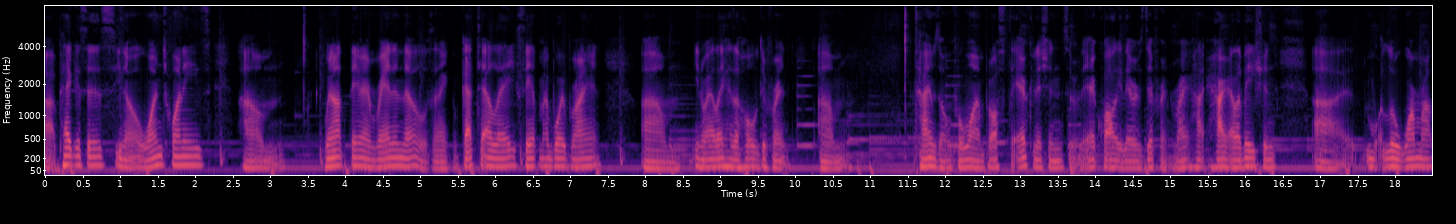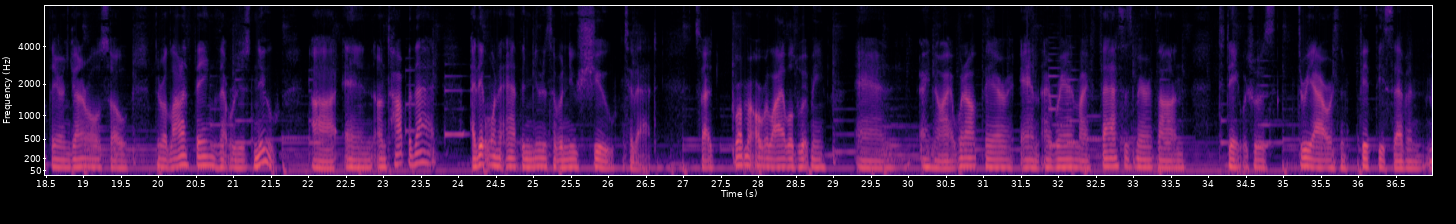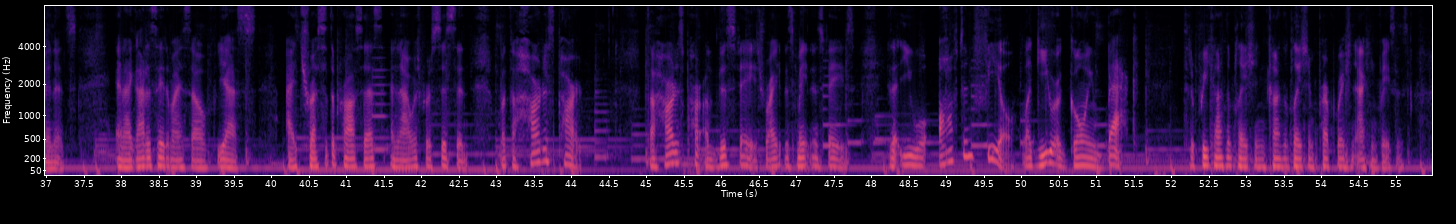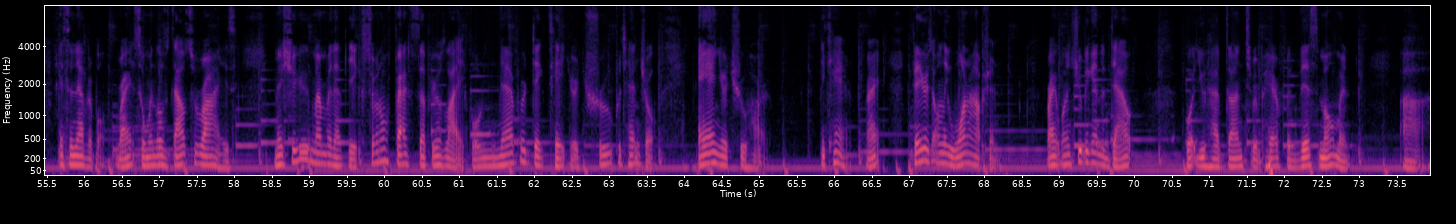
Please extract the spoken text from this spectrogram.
uh, Pegasus, you know, 120s. Um, went out there and ran in those. And I got to LA, stayed with my boy Brian. Um, you know, LA has a whole different um, time zone for one, but also the air conditions or the air quality there is different, right? High, higher elevation, uh, a little warmer out there in general. So there were a lot of things that were just new. Uh, and on top of that, I didn't want to add the newness of a new shoe to that. So I brought my old reliables with me and I know I went out there and I ran my fastest marathon to date, which was three hours and 57 minutes. And I got to say to myself, yes, I trusted the process and I was persistent. But the hardest part, the hardest part of this phase, right, this maintenance phase, is that you will often feel like you are going back the pre contemplation, contemplation, preparation, action phases. It's inevitable, right? So when those doubts arise, make sure you remember that the external factors of your life will never dictate your true potential and your true heart. You can, right? Failure is only one option, right? Once you begin to doubt what you have done to prepare for this moment, uh,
